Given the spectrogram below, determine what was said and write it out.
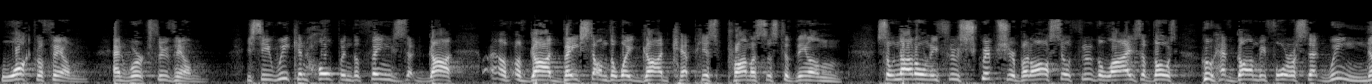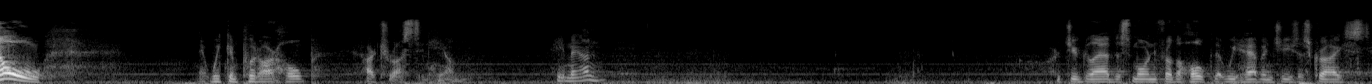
walked with them, and worked through them. You see, we can hope in the things that God, of, of God based on the way God kept His promises to them. So not only through scripture, but also through the lives of those who have gone before us that we know that we can put our hope, and our trust in Him. Amen. Aren't you glad this morning for the hope that we have in Jesus Christ?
